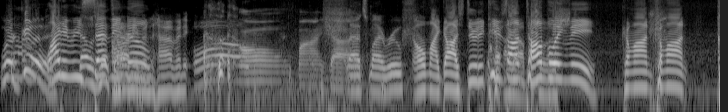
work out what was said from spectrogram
We're good. Why did That was reset me? to I don't even have any. Oh. Oh my god. That's my roof. Oh my gosh, dude, it keeps on got tumbling pushed. me. Come on, come on.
